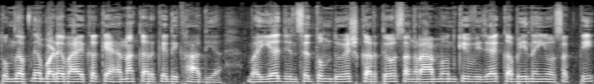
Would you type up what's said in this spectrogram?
तुमने अपने बड़े भाई का कहना करके दिखा दिया। भैया, जिनसे तुम द्वेष करते हो, संग्राम में उनकी विजय कभी नहीं हो सकती।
